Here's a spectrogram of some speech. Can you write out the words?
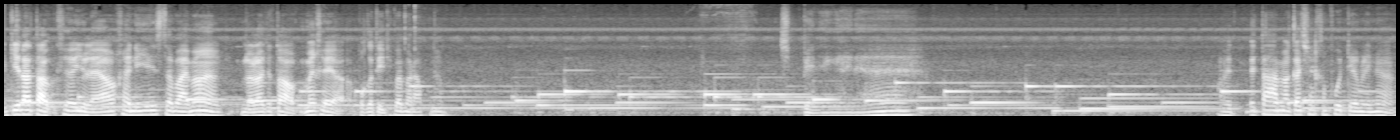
มื่อกี้เราตอบเคยอยู่แล้ว แค่นี้สบายมาก เดี๋ยวเราจะตอบไม่เคยอะ ปกติที่เพื่อนมารับนะครับ จะเป็นยังไงนะไอ้ตามันก็ใช้คำพูดเดิมเลยเนอะ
